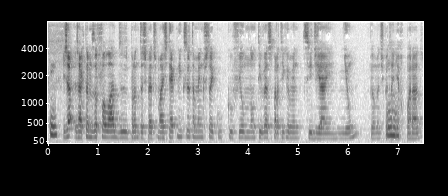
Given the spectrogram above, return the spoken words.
sim. E já, já que estamos a falar de, pronto, aspectos mais técnicos, eu também gostei que, o- que o filme não tivesse praticamente CGI nenhum, pelo menos que eu tenha reparado.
